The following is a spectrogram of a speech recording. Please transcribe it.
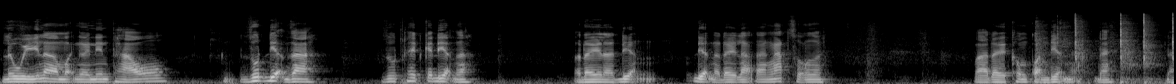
lưu ý là mọi người nên tháo rút điện ra rút hết cái điện ra. Ở đây là điện điện ở đây là đã ngắt xuống rồi và đây không còn điện nữa. Đây. Đó.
